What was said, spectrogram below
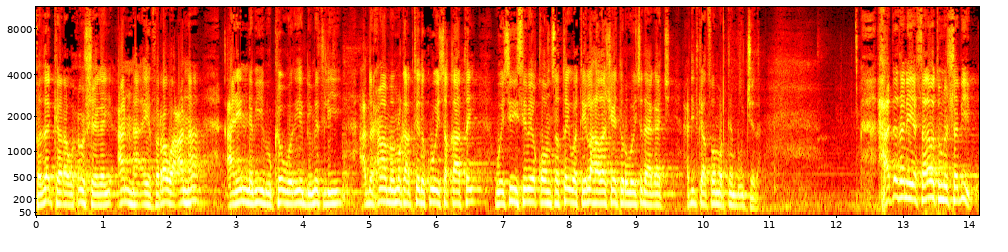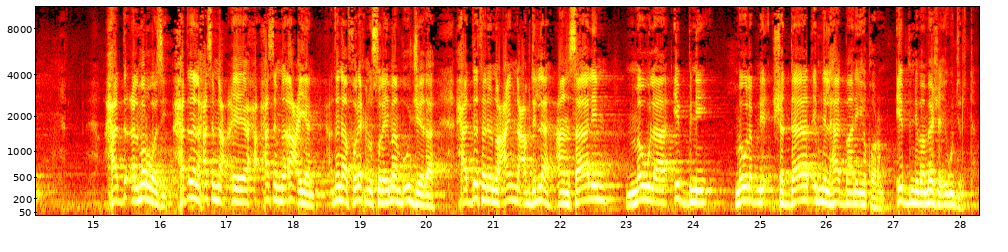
fakra wuxuu sheegay canha ay farawa canha can اnabiy buu ka wariyey bimilihi cabdiramaan ba marka agteeda ku weyse qaatay weysadiisii bay qoonsatay waatay la hadashay tiro weysada hagaaji xadiidka aad soo marteen buu ujeeda xadaanii salmt bn shabiib almarwasi xadaana xasan bn acyan xadaana fulix bn sulaymaan buu u jeedaa xadaanii nucaym bn cabdilah can salim mawla bni mawla bni shadaad ibn اlhaad baana ii qoran ibni ba meesha igu jirta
